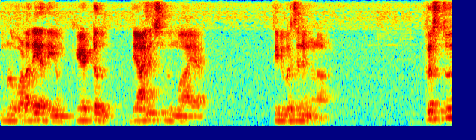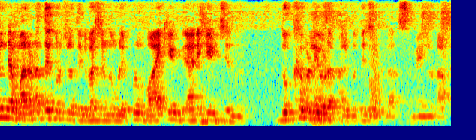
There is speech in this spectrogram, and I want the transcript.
നമ്മൾ വളരെയധികം കേട്ടതും ധ്യാനിച്ചതുമായ തിരുവചനങ്ങളാണ്. ക്രിസ്തുവിന്റെ മരണത്തെക്കുറിച്ചുള്ള തിരുവചനം നമ്മൾ എപ്പോഴും വായിക്കുകയും ധ്യാനിക്കുകയും ചെയ്യുന്നത് ദുഃഖവെള്ളിയോട് അനുബന്ധിച്ചിട്ടുള്ള സമയങ്ങളിലാണ്.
